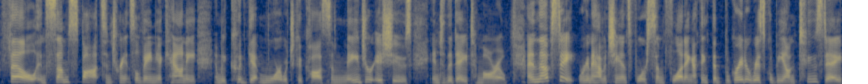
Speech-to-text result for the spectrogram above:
fell in some spots in Transylvania County, and we could get more, which could cause some major issues into the day tomorrow. And in the upstate, we're going to have a chance for some flooding. I think the greater risk will be on Tuesday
